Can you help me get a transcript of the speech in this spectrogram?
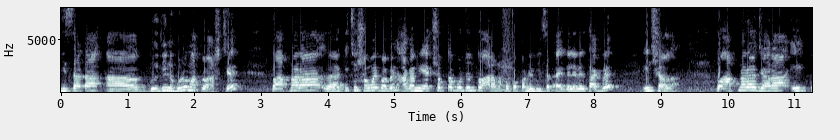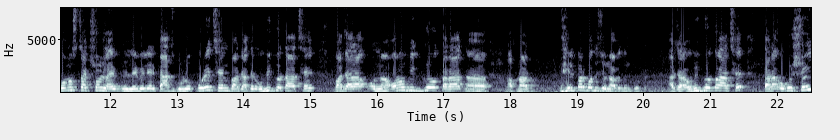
ভিসাটা দুই দিন হলো মাত্র আসছে, তো আপনারা কিছু সময় পাবেন। আগামী এক সপ্তাহ পর্যন্ত আরামকো কোম্পানির ভিসাটা অ্যাভেলেবেল থাকবে। ইনশাল্লাহ। তো আপনারা যারা এই কনস্ট্রাকশন লেভেলের কাজগুলো করেছেন বা যাদের অভিজ্ঞতা আছে বা যারা অনভিজ্ঞ, তারা আপনার হেল্পার পদের জন্য আবেদন করবেন। আর যারা অভিজ্ঞতা আছে, তারা অবশ্যই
